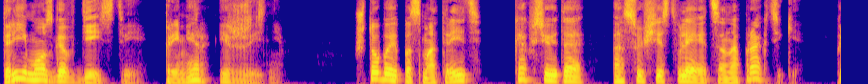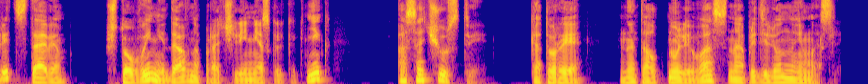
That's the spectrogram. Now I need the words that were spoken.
Три мозга в действии. Пример из жизни. Чтобы посмотреть, как все это осуществляется на практике, Представим, что вы недавно прочли несколько книг о сочувствии, которые натолкнули вас на определенные мысли.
